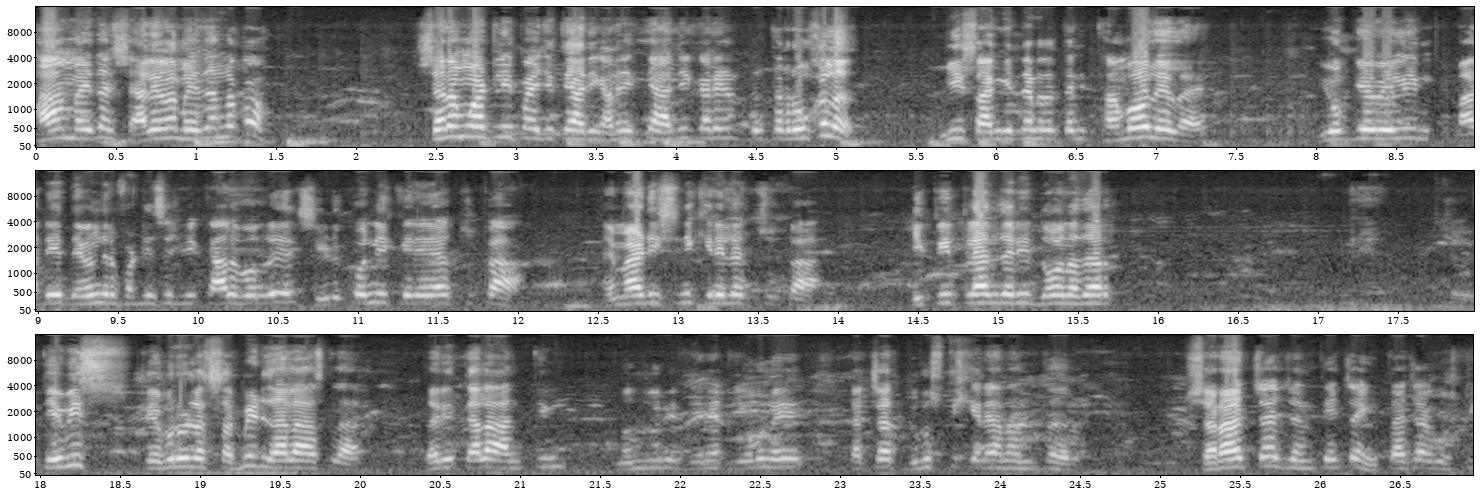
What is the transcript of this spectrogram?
हा मैदान शाळेला मैदान नको. शरम वाटली पाहिजे त्या अधिकारी त्या अधिकाऱ्यांनी नंतर रोखलं. मी सांगितल्यानंतर त्यांनी थांबवलेलं आहे. योग्य वेळी माझे देवेंद्र फडणवीस मी काल बोललोय सिडकोने केलेल्या चुका एमआयडीसीने केलेल्या चुका डीपी प्लॅन जरी दोन हजार तेवीस फेब्रुवारीला सबमिट झाला असला तरी त्याला अंतिम मंजुरी देण्यात येऊ नये. त्याच्यात दुरुस्ती केल्यानंतर शहराच्या जनतेच्या हिताच्या गोष्टी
